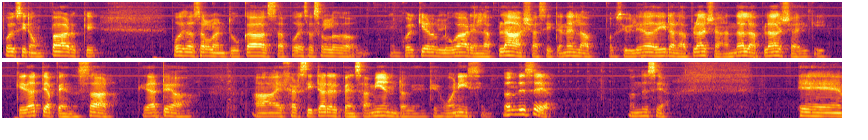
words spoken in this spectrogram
Puedes ir a un parque, puedes hacerlo en tu casa, puedes hacerlo en cualquier lugar, en la playa, si tenés la posibilidad de ir a la playa, anda a la playa y, quédate a pensar, quédate a, ejercitar el pensamiento, que, es buenísimo, donde sea, donde sea. Eh,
